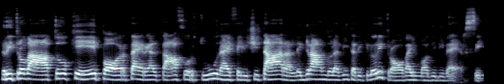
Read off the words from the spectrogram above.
ritrovato che porta in realtà fortuna e felicità, rallegrando la vita di chi lo ritrova in modi diversi.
